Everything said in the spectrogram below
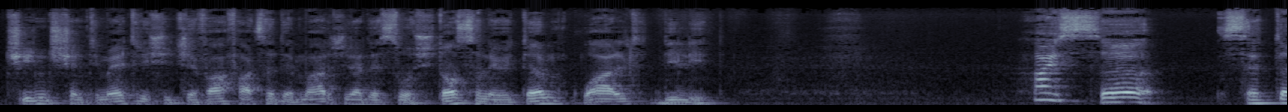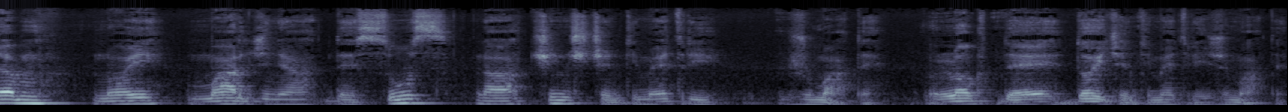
5 cm și ceva față de marginea de sus și tot să ne uităm cu alt delete. Hai să setăm noi marginea de sus la 5 cm jumate, în loc de 2 cm jumate.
